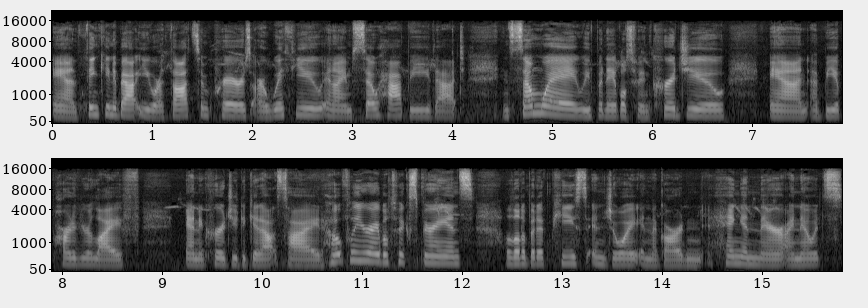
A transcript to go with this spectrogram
and thinking about you. Our thoughts and prayers are with you, and I am so happy that in some way we've been able to encourage you and uh, be a part of your life and encourage you to get outside. Hopefully you're able to experience a little bit of peace and joy in the garden. Hang in there. I know it's,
